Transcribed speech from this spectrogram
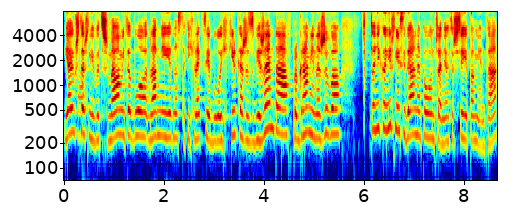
Ja już tak. też nie wytrzymałam i to było dla mnie jedna z takich lekcji, było ich kilka, że zwierzęta w programie na żywo to niekoniecznie jest idealne połączenie, chociaż się je pamięta.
